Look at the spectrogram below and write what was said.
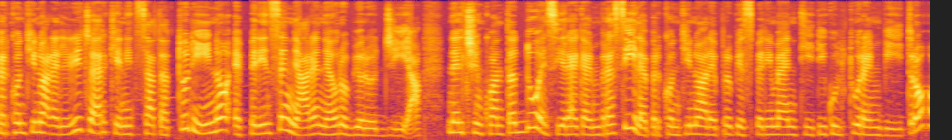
per continuare le ricerche iniziate a Torino e per insegnare neurobiologia. Nel 1952 si reca in Brasile per continuare i propri esperimenti di cultura in vitro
